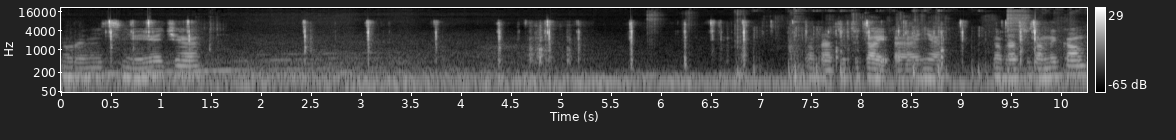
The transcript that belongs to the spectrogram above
Dobra, nic nie jedzie. Dobra, to tutaj, e, nie. Dobra, tu zamykam.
